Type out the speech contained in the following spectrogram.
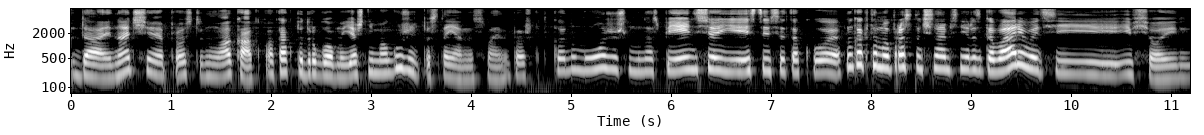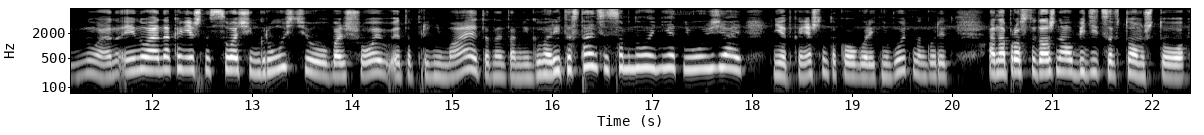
Да, иначе просто, ну, а как? А как по-другому? Я ж не могу жить постоянно с вами. Бабушка такая, ну, можешь, у нас пенсия есть и все такое. Ну, как-то мы просто начинаем с ней разговаривать, и, и все. И, ну, она, и, ну, она, конечно, с очень грустью большой это принимает. Она там не говорит, останься со мной, нет, не уезжай. Нет, конечно, такого говорить не будет. Она говорит, она просто должна убедиться в том, что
